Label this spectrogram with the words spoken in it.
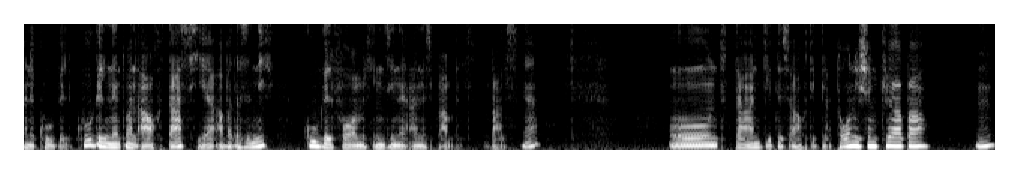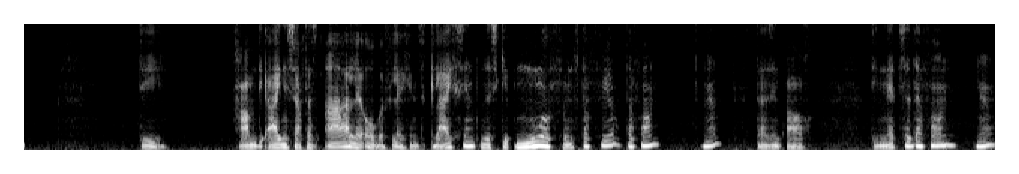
einer Kugel. Kugel nennt man auch das hier, aber das ist nicht kugelförmig im Sinne eines Balls. Ja? Und dann gibt es auch die platonischen Körper. Hm? Die haben die Eigenschaft, dass alle Oberflächen gleich sind und es gibt nur fünf dafür, davon. Ja? Da sind auch die Netze davon. Ja?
